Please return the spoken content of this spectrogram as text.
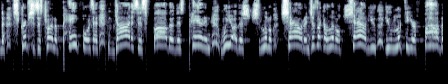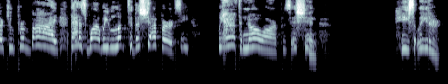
the scriptures is trying to paint for us that God is his father, this parent, and we are this ch- little child. And just like a little child, you, you look to your father to provide. That is why we look to the shepherd. See, we have to know our position. He's the leader.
